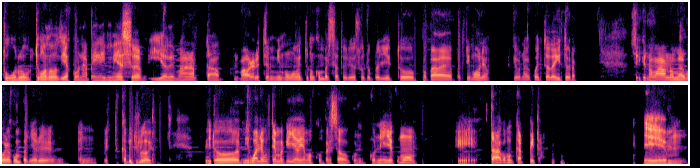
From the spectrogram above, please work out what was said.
tuvo los últimos dos días con una pega inmensa y además está ahora en este mismo momento en un conversatorio sobre el proyecto Papá de Patrimonio, que es una cuenta de Instagram, así que no, no me va a acompañar en este capítulo de hoy. Pero igual es un tema que ya habíamos conversado con, con ella, como eh, estaba como en carpeta. Eh,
